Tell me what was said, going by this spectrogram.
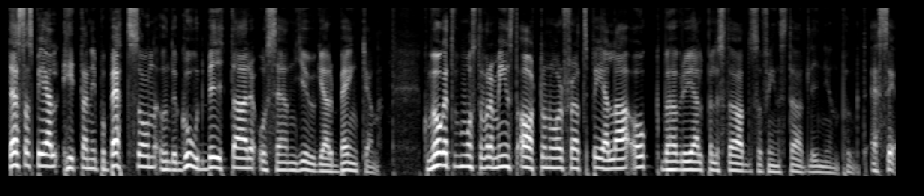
Dessa spel hittar ni på Betsson under godbitar och sen ljugarbänken. Kom ihåg att du måste vara minst 18 år för att spela och behöver du hjälp eller stöd så finns stödlinjen.se.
